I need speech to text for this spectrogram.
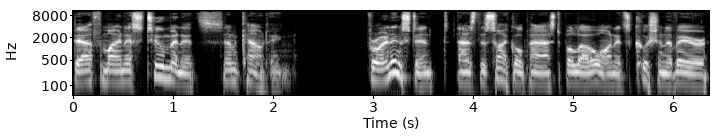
Death minus two minutes and counting. For an instant, as the cycle passed below on its cushion of air,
